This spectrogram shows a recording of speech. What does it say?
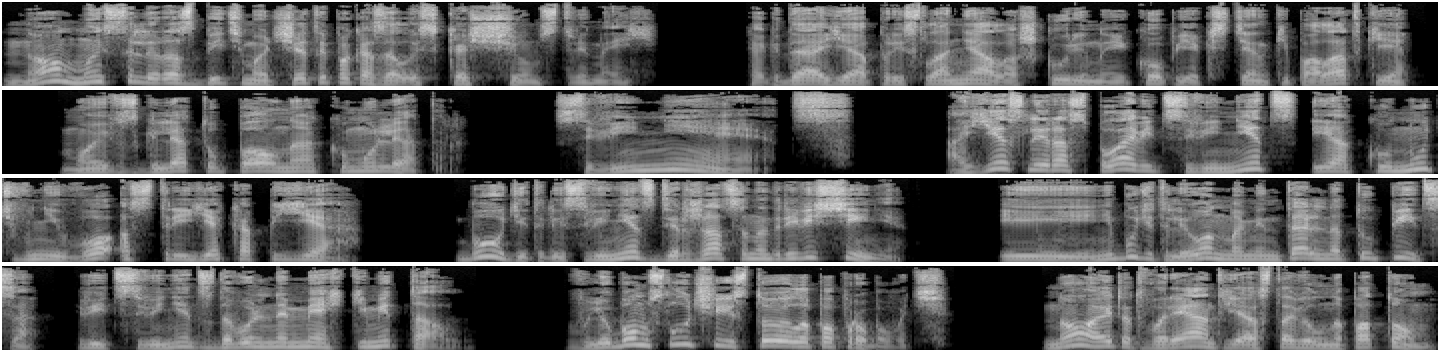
Но мысль разбить мачете показалась кощунственной. Когда я прислоняла шкуренные копья к стенке палатки, мой взгляд упал на аккумулятор. Свинец! А если расплавить свинец и окунуть в него острие копья? Будет ли свинец держаться на древесине? И не будет ли он моментально тупиться, ведь свинец довольно мягкий металл? В любом случае стоило попробовать. Но этот вариант я оставил на потом.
